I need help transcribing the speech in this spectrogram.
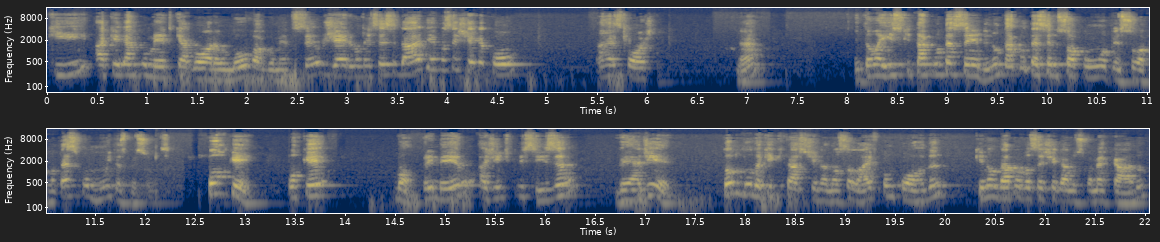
que aquele argumento que agora é o novo argumento seu gere uma necessidade e aí você chega com a resposta. Né? Então é isso que está acontecendo. E não está acontecendo só com uma pessoa, acontece com muitas pessoas. Por quê? Porque, bom, primeiro a gente precisa ganhar dinheiro. Todo mundo aqui que está assistindo a nossa live concorda que não dá para você chegar no supermercado,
